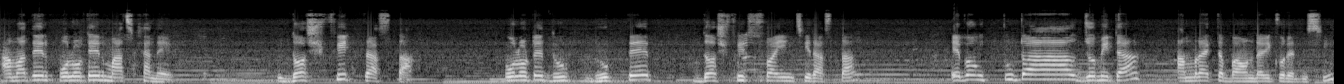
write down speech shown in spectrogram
আমাদের পোলটের মাঝখানে। দশ ফিট রাস্তা। পোলটে ঢুক ঢুকতে দশ ফিট ছয় ইঞ্চি রাস্তা। এবং টোটাল জমিটা আমরা একটা বাউন্ডারি করে দিছি।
